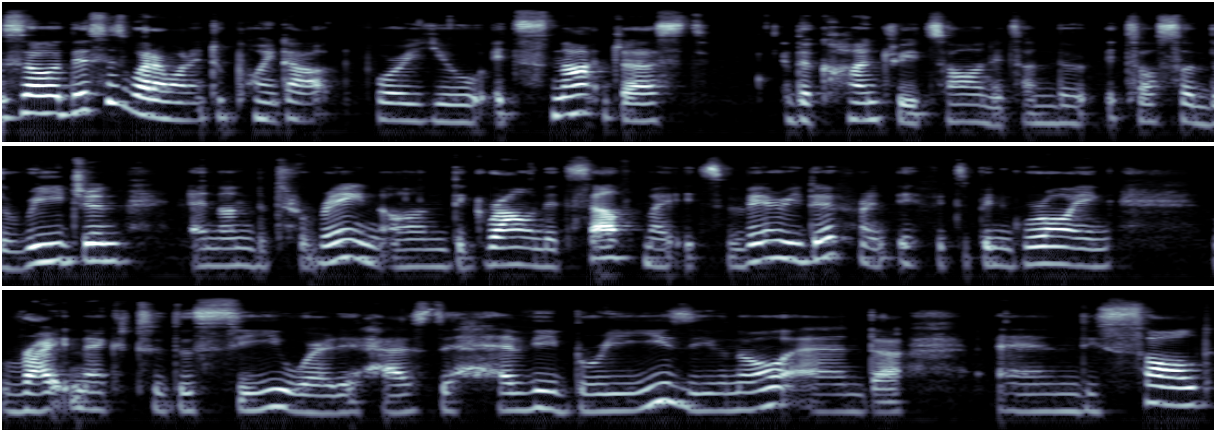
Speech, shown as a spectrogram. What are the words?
So, this is what I wanted to point out for you. It's not just the country it's on it's on the it's also the region and on the terrain on the ground itself might it's very different if it's been growing right next to the sea where it has the heavy breeze you know and uh, and the salt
